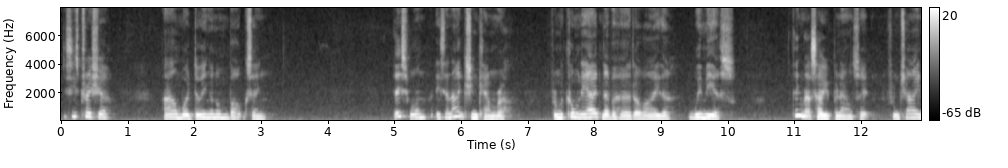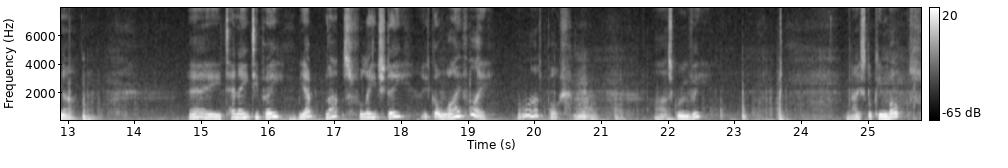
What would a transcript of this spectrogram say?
this is Tricia, and we're doing an unboxing. This one is an action camera from a company I'd never heard of either, Wimius. I think that's how you pronounce it, from China. Hey, 1080p, yep, that's full HD. It's got Wi-Fi. Oh, that's posh. That's groovy. Nice looking box.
